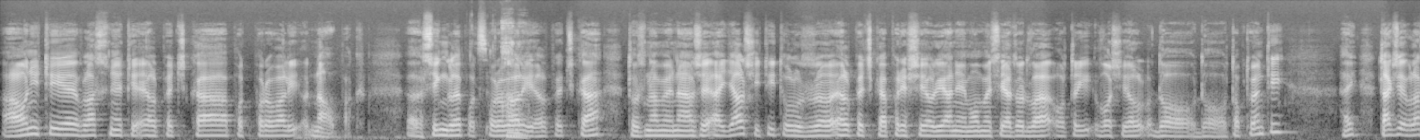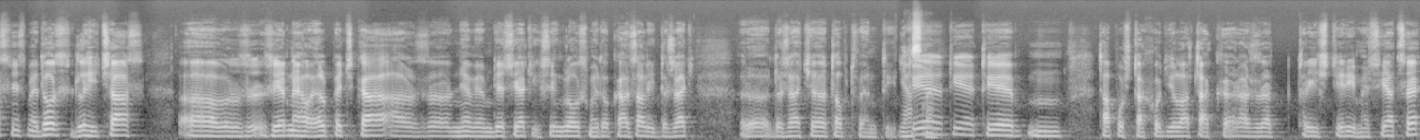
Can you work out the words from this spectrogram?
A oni tie vlastne tie LPčka podporovali naopak. E, single podporovali. LPčka, to znamená, že aj ďalší titul z LPčka prešiel, ja neviem, o mesiac, o dva, o tri, vošiel do, do top 20. Hej. Takže vlastne sme dosť dlhý čas z, jedného LPčka a z, neviem, desiatich singlov sme dokázali držať E, držať e, top 20. Jasné. Tie, tie, tie, m, tá pošta chodila tak raz za 3-4 mesiace,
